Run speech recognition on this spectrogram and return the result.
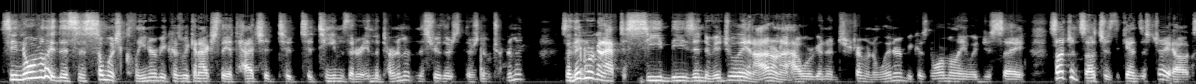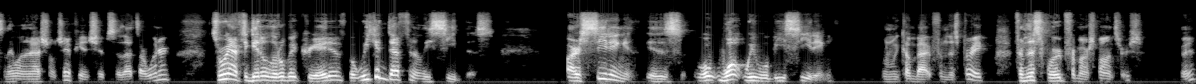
See, normally this is so much cleaner because we can actually attach it to, to teams that are in the tournament. This year, there's there's no tournament, so I think we're going to have to seed these individually, and I don't know how we're going to determine a winner because normally we would just say such and such is the Kansas Jayhawks and they won the national championship, so that's our winner. So we're going to have to get a little bit creative, but we can definitely seed this. Our seeding is what we will be seeding when we come back from this break from this word from our sponsors. Right?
